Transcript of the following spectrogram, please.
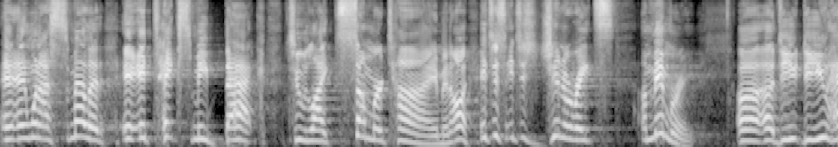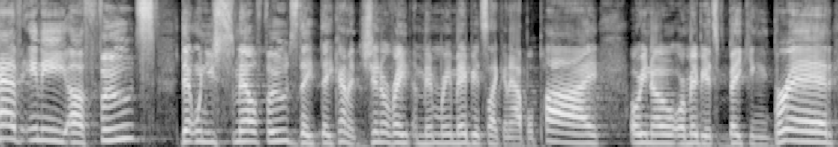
And, and when I smell it, it, it, takes me back to like summertime and all. It just, it just generates a memory. Uh, uh, do, you, do you have any uh, foods that when you smell foods, they, they kind of generate a memory? Maybe it's like an apple pie, or you know, or maybe it's baking bread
